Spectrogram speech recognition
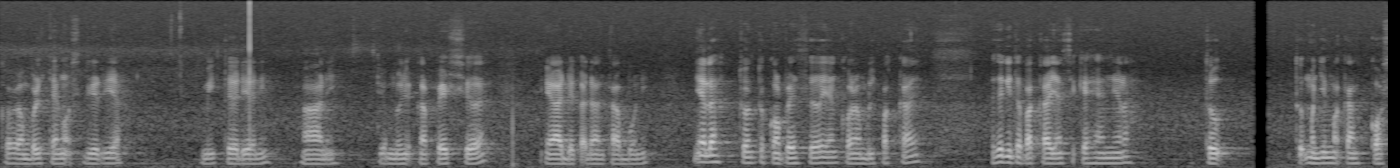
korang boleh tengok sendiri lah meter dia ni. Ha ni. Dia menunjukkan pressure yang ada kat dalam tabung ni. Ni adalah contoh kompresor yang korang boleh pakai. Biasa kita pakai yang second hand ni lah. Untuk untuk menjimatkan kos.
